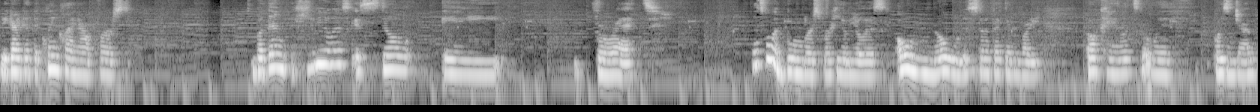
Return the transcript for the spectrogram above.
We gotta get the Klinklang out first. But then Heliolisk is still a threat. Let's go with Boomburst for Heliolisk. Oh no, this is gonna affect everybody. Okay, let's go with Poison Jab.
